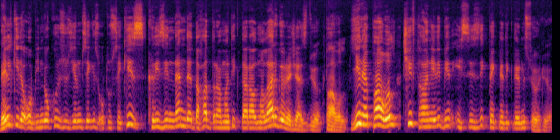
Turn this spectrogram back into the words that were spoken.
Belki de o 1928-38 krizinden de daha dramatik daralmalar göreceğiz diyor Powell. Yine Powell çift haneli bir işsizlik beklediklerini söylüyor.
